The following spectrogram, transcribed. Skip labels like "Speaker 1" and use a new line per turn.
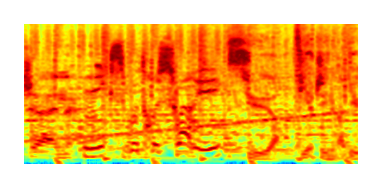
Jeanne
mixe votre soirée
sur Virgin Radio.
